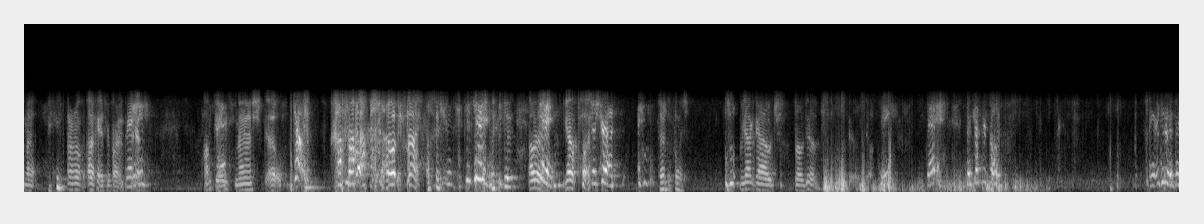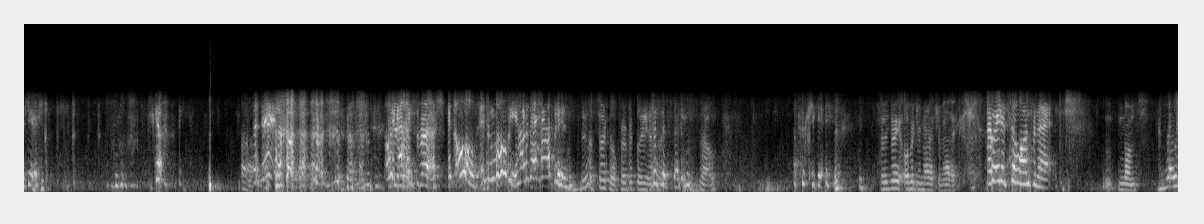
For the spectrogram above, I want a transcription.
A minute. I don't know. Okay, it's recording. Okay. Ready? Pumpkin smash go. Go! oh God. Just kidding. All right. Kidding. You gotta push. Just gross. Time to push. We gotta gouge. So good. Okay, let's. See? Sit. Pick up your phone. I'm gonna do it over here. Just go. Uh. That's it. Oh my God. Smash. It's old. It's a movie. How did that happen? Is a circle perfectly. That's upsetting. no. Okay. It was very over dramatic, dramatic. I waited so long for that. M- Months. Gross.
